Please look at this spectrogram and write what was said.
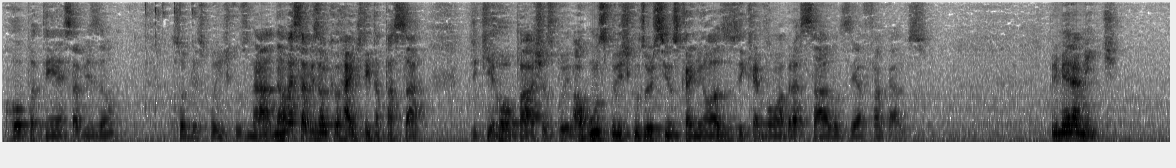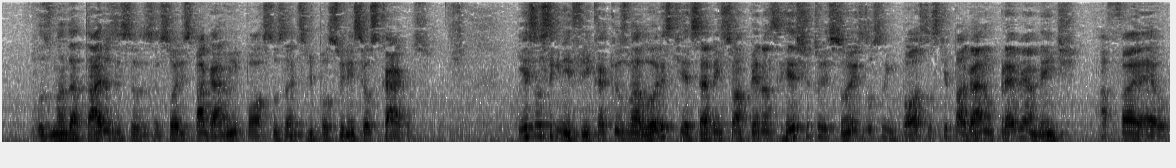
Roupa tem essa visão sobre os políticos. Não essa visão que o Hyde tenta passar, de que Roupa acha os, alguns políticos ursinhos carinhosos e que é bom abraçá-los e afagá-los. Primeiramente, os mandatários e seus assessores pagaram impostos antes de possuírem seus cargos. Isso significa que os valores que recebem são apenas restituições dos impostos que pagaram previamente. Rafael.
